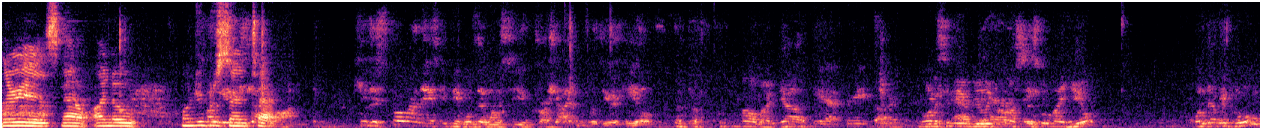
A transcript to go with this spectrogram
There he is. Now, I know 100% tech. You just go around asking people if they want to see you crush items with your heel. Oh my god. You wanna see me really crush this with my heel? Wouldn't that be cool?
